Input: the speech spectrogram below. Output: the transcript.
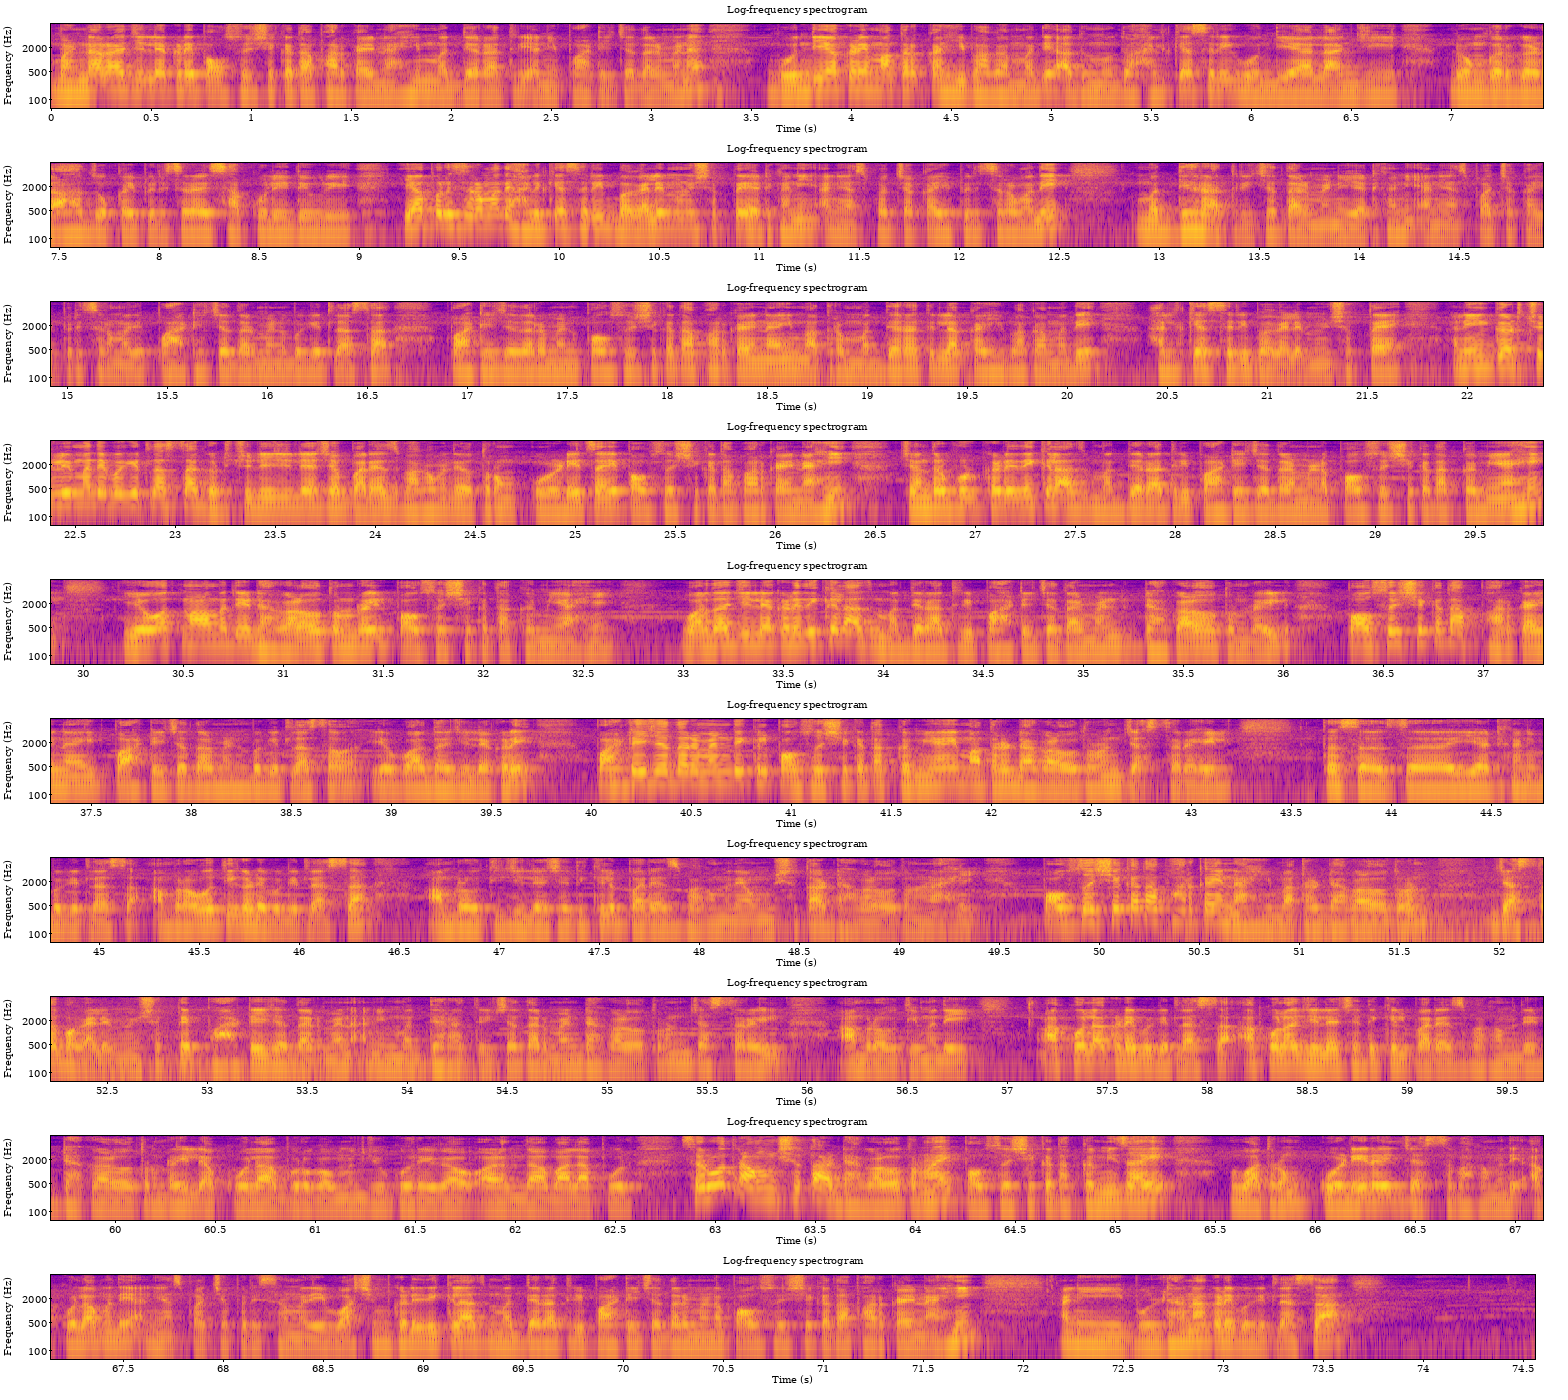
भंडारा जिल्ह्याकडे पावसाची शक्यता फार काही नाही. मध्यरात्री आणि पहाटेच्या दरम्यान. गोंदियाकडे मात्र काही भागांमध्ये अधूनमधून हलक्या सरी गोंदिया लांजी डोंगरगड हा जो काही परिसर आहे साकोली देवरी या परिसरामध्ये हलक्या सरी बघायला मिळू शकतं. या ठिकाणी आणि आसपासच्या काही परिसरामध्ये मध्यरात्रीच्या दरम्यान या ठिकाणी आणि आसपासच्या काही परिसरामध्ये पहाटेच्या दरम्यान बघितलं असता पहाटेच्या दरम्यान पावसाची शक्यता फार काही नाही मात्र मध्यरात्रीला काही भागामध्ये हलक्या सरी बघायला मिळू शकत आहे. आणि गडचिरोलीमध्ये बघितलं असता गडचिरोली जिल्ह्याच्या बऱ्याच भागामध्ये वातावरण कोरडेच आहे पावसाची शक्यता फार काही नाही. चंद्रपूरकडे देखील आज मध्यरात्री पहाटेच्या दरम्यान पावसाची शक्यता कमी आहे. यवतमाळमध्ये ढगाळ वातावरण राहील पावसाची शक्यता कमी आहे. वर्धा जिल्ह्याकडे देखील आज मध्यरात्री पहाटेच्या दरम्यान ढगाळ होतून राहील. पावसाची शक्यता फार काही नाही. पहाटेच्या दरम्यान बघितलं असतं या वर्धा जिल्ह्याकडे पहाटेच्या दरम्यान देखील पावसाची शक्यता कमी आहे मात्र ढगाळ वातावरण जास्त राहील. तसंच या ठिकाणी बघितलं असतं अमरावतीकडे बघितलं असता अमरावती जिल्ह्याच्या देखील बऱ्याच भागामध्ये अंशतः ढगाळ वातावरण आहे. पावसाची शक्यता फार काही नाही मात्र ढगाळ वातावरण जास्त बघायला मिळू शकते. पहाटेच्या दरम्यान आणि मध्यरात्रीच्या दरम्यान ढगाळ वातावरण जास्त राहील अमरावतीमध्ये. अकोलाकडे बघितलं असता अकोला जिल्ह्याच्या देखील बऱ्याच भागामध्ये ढगाळ वातावरण राहील. अकोला बोरगाव म्हणजे गोरेगाव आळंदा बालापूर सर्वत्र अंशतः ढगाळ वातावरण आहे. पावसाची शक्यता कमीच आहे. वातावरण कोरडे राहील. जास्त भागामध्ये अकोलामध्ये आणि आसपासच्या परिसरामध्ये वाशिमकडे देखील आज मध्यरात्री पहाटेच्या दरम्यान पावसाची शक्यता फार काही नाही. आणि बुलढाणाकडे बघितलं असता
